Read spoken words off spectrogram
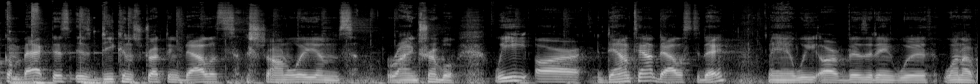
Welcome back. This is Deconstructing Dallas. Shawn Williams, Ryan Trimble. We are downtown Dallas today, and we are visiting with one of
